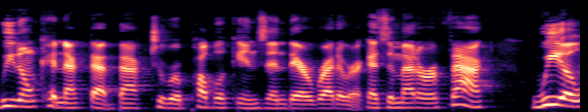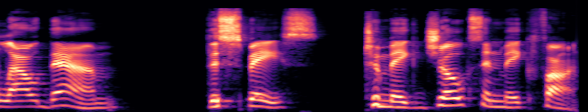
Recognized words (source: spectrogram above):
we don't connect that back to Republicans and their rhetoric. As a matter of fact, we allow them the space to make jokes and make fun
